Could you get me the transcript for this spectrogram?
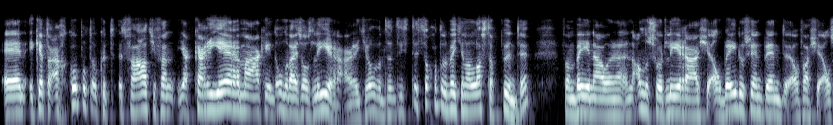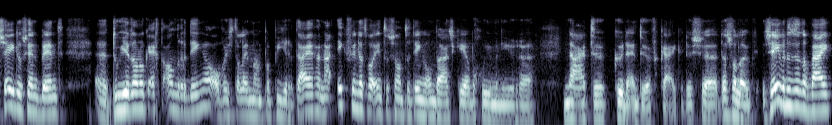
En ik heb eraan gekoppeld ook het, het verhaaltje van ja, carrière maken in het onderwijs als leraar, weet je wel. Want dat is, dat is toch altijd een beetje een lastig punt, hè. Van ben je nou een, een ander soort leraar als je LB-docent bent of als je LC-docent bent? Doe je dan ook echt andere dingen of is het alleen maar een papieren tijger? Nou, ik vind dat wel interessante dingen om daar eens een keer op een goede manier naar te kunnen en durven kijken. Dus dat is wel leuk. 27 bij,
